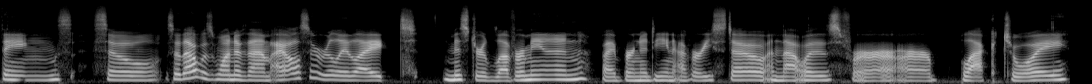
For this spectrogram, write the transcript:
things. So so that was one of them. I also really liked mr loverman by bernardine evaristo and that was for our black joy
